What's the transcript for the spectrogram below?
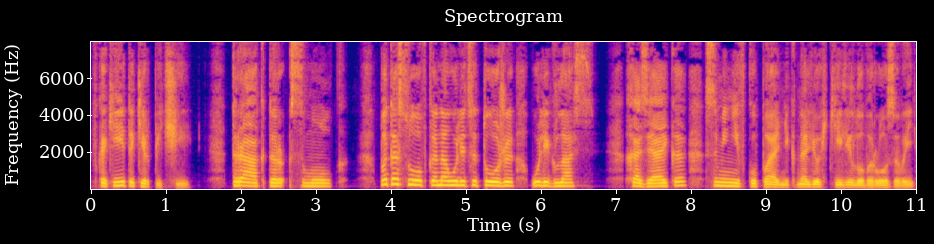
в какие-то кирпичи. Трактор смолк. Потасовка на улице тоже улеглась. Хозяйка, сменив купальник на легкий лилово-розовый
